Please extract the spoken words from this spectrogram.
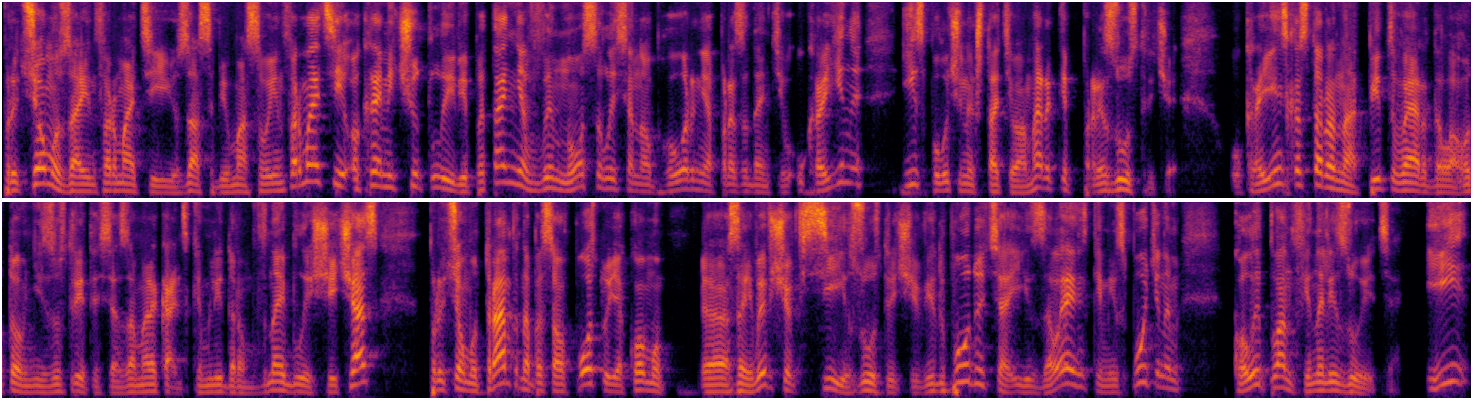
При цьому, за інформацією засобів масової інформації, окремі чутливі питання виносилися на обговорення президентів України і Сполучених Штатів Америки при зустрічі. Українська сторона підтвердила готовність зустрітися з американським лідером в найближчий час. При цьому Трамп написав пост, у якому е, заявив, що всі зустрічі відбудуться із Зеленським і з Путіним, коли план фіналізується. І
